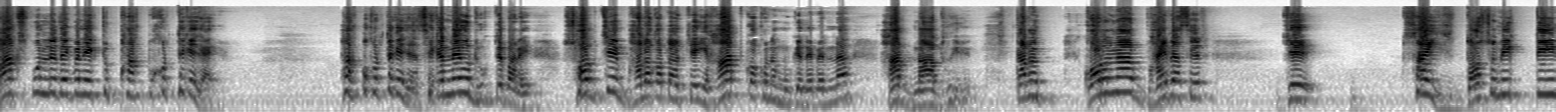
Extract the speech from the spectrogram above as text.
মাস্ক পরলে দেখবেন একটু ফাঁক ফোকর থেকে যায়। ফাঁক ফোকর থেকে যায় সেখানেও ঢুকতে পারে। সবচেয়ে ভালো কথা হচ্ছে, এই হাত কখনো মুখে দেবেন না, হাত না ধুয়ে। কারণ করোনা ভাইরাসের যে সাইজ, দশমিক তিন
